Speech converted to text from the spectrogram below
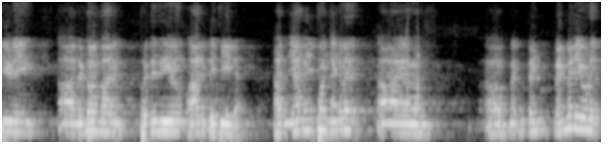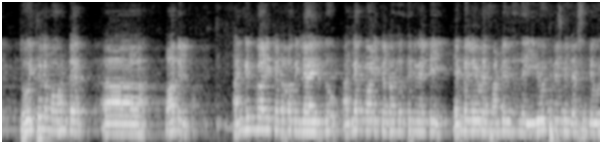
പിയുടെയും മെമ്പർമാരും പ്രതിനിധികളും ആരും എത്തിയില്ല. ഞാനിപ്പോൾ ഞങ്ങൾ വെൺമണിയോട് തോയ്ത്തല മോഹന്റെ വാർഡിൽ അംഗൻവാടി കെട്ടിടമില്ലായിരുന്നു. അംഗൻവാടി കെട്ടിടത്തിന് വേണ്ടി എം എൽ എയുടെ ഫണ്ടിൽ നിന്ന് ഇരുപത്തിരണ്ട് ലക്ഷം രൂപ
